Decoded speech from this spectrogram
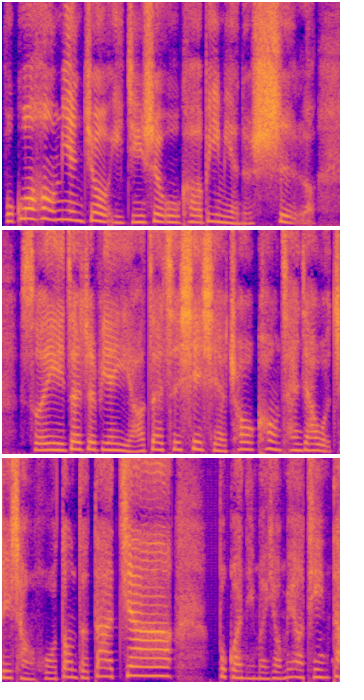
不过后面就已经是无可避免的事了，所以在这边也要再次谢谢抽空参加我这场活动的大家，不管你们有没有听到。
